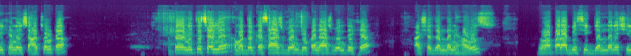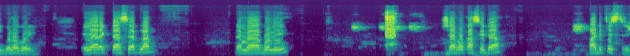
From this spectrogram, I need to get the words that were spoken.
এইখানে হচ্ছে আঁচলটা। আপনারা নিতে চাইলে আমাদের কাছে আসবেন, দোকানে আসবেন দেখে। আশা জামদানি হাউস, নোয়াপাড়া বিসিক জামদানি শিল্পনগরী। এই আর একটা আছে আপনার আমরা বলি সেবক কাশিটা পাটিতে স্ত্রী।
